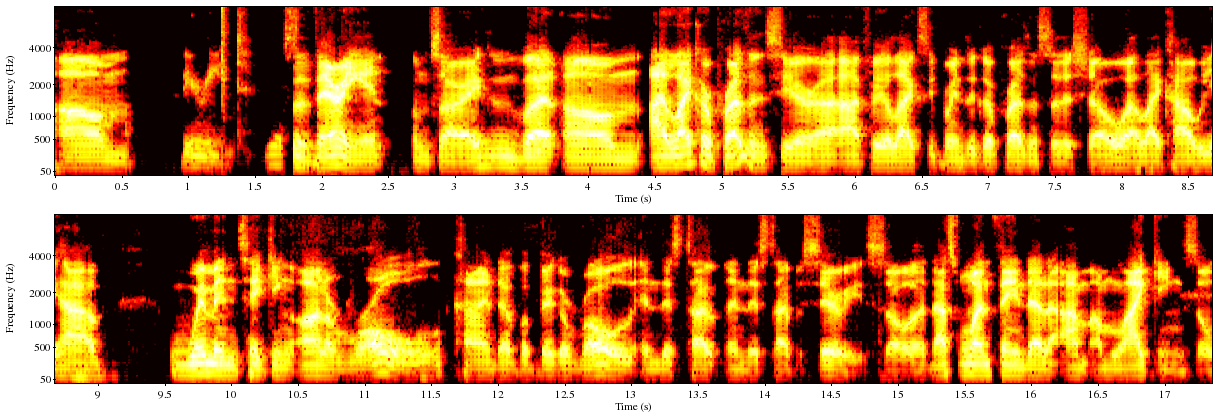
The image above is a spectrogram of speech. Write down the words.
Um, Variant. The variant. I'm sorry, but um, I like her presence here. I, I feel like she brings a good presence to the show. I like how we have women taking on a role, kind of a bigger role in this type in this type of series. So uh, that's one thing that I'm I'm liking so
